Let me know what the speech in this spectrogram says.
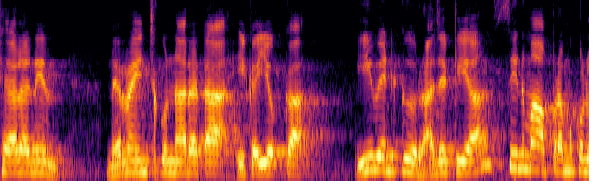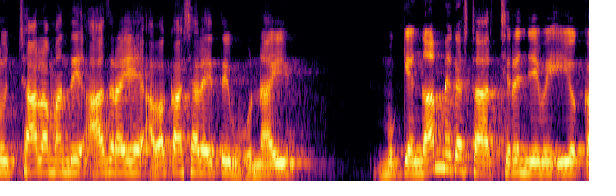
చేయాలని నిర్ణయించుకున్నారట. ఇక ఈ యొక్క ఈవెంట్కు రాజకీయ సినిమా ప్రముఖులు చాలామంది హాజరయ్యే అవకాశాలు అయితే ఉన్నాయి. ముఖ్యంగా మెగాస్టార్ చిరంజీవి ఈ యొక్క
